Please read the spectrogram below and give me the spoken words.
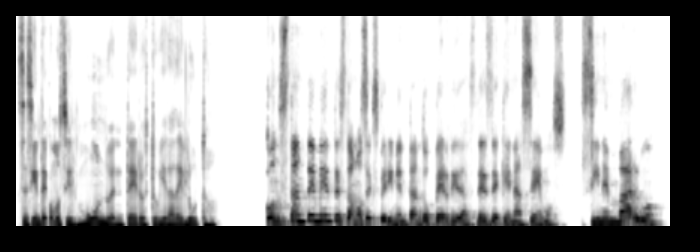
Se siente como si el mundo entero estuviera de luto. Constantemente estamos experimentando pérdidas desde que nacemos. Sin embargo,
